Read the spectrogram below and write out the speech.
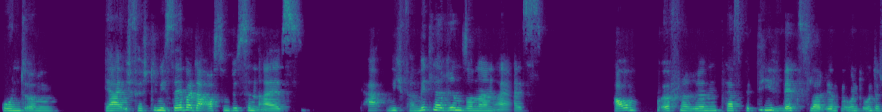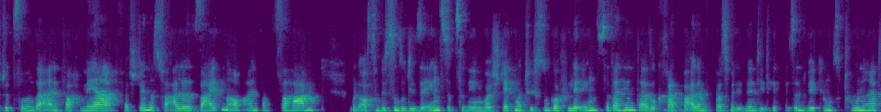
Und ähm, ja, ich verstehe mich selber da auch so ein bisschen als ja, nicht Vermittlerin, sondern als Augenöffnerin, Perspektivwechslerin und Unterstützerin, da einfach mehr Verständnis für alle Seiten auch einfach zu haben und auch so ein bisschen so diese Ängste zu nehmen, weil stecken natürlich super viele Ängste dahinter, also gerade bei allem, was mit Identitätsentwicklung zu tun hat.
